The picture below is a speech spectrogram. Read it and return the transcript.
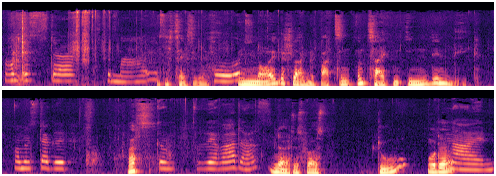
Warum ist da gemalt? Ich zeig's dir gleich. Rot. Wie neu geschlagene Batzen und zeigten ihnen den Weg. Warum ist da ge, Was? ge Wer war das? Na, das warst du oder, Nein,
